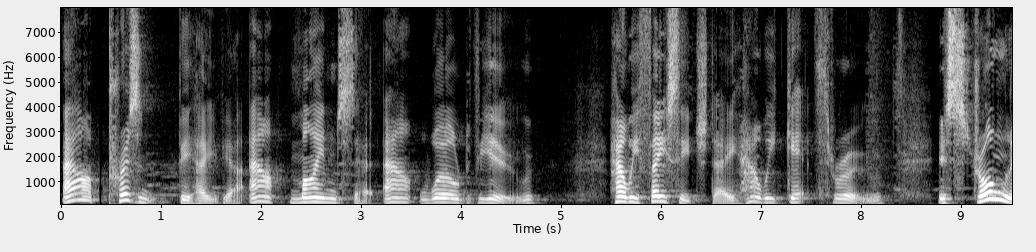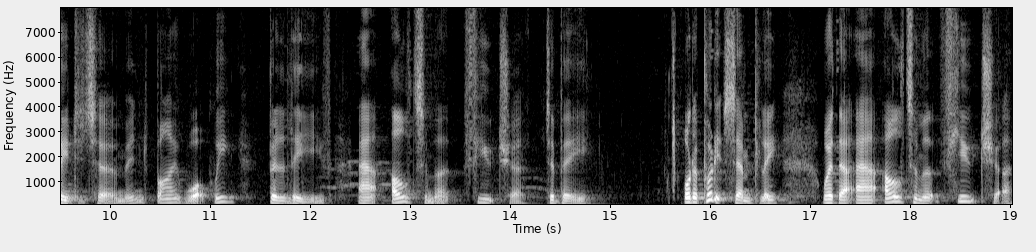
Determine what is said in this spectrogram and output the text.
Our present behavior, our mindset, our worldview how we face each day, how we get through, is strongly determined by what we believe our ultimate future to be. Or to put it simply, whether our ultimate future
